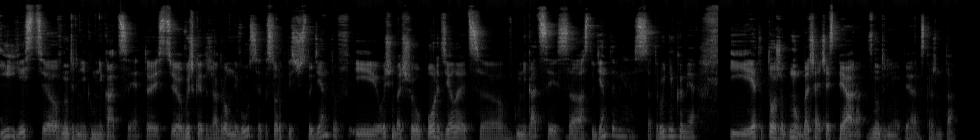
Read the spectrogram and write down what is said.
и есть внутренние коммуникации. То есть Вышка — это же огромный вуз, это 40 тысяч студентов, и очень большой упор делается в коммуникации со студентами, с сотрудниками. И это тоже, ну, большая часть пиара, внутреннего пиара, скажем так.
